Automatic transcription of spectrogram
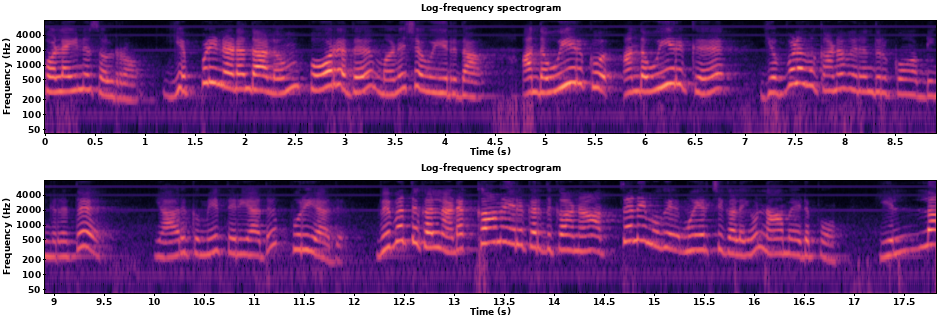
கொலைன்னு சொல்கிறோம் எப்படி நடந்தாலும் போகிறது மனுஷ உயிர் தான் அந்த உயிருக்கு அந்த உயிருக்கு எவ்வளவு கனவு இருந்திருக்கும் அப்படிங்கிறது யாருக்குமே தெரியாது புரியாது. விபத்துகள் நடக்காமல் இருக்கிறதுக்கான அத்தனை முக முயற்சிகளையும் நாம் எடுப்போம். எல்லா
